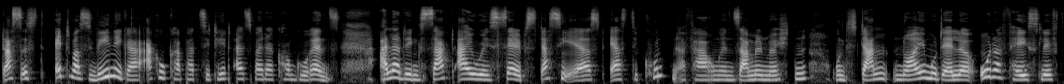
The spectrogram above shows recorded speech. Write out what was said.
Das ist etwas weniger Akkukapazität als bei der Konkurrenz. Allerdings sagt iWays selbst, dass sie erst erste Kundenerfahrungen sammeln möchten und dann neue Modelle oder Facelifts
